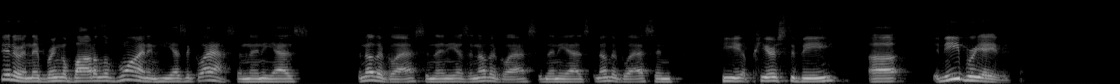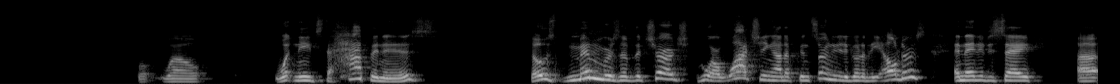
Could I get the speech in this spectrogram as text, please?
dinner, and they bring a bottle of wine, and he has a glass, and then he has another glass, and then he has another glass, and then he has another glass, and he appears to be uh, inebriated. Well, what needs to happen is those members of the church who are watching out of concern need to go to the elders and they need to say, uh,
